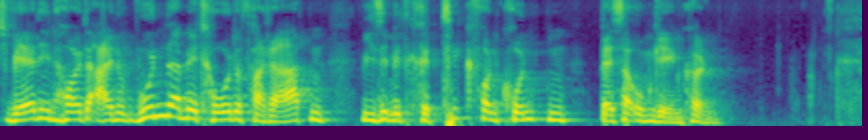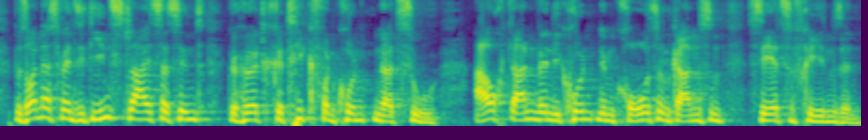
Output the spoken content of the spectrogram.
Ich werde Ihnen heute eine Wundermethode verraten, wie Sie mit Kritik von Kunden besser umgehen können. Besonders wenn Sie Dienstleister sind, gehört Kritik von Kunden dazu. Auch dann, wenn die Kunden im Großen und Ganzen sehr zufrieden sind.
